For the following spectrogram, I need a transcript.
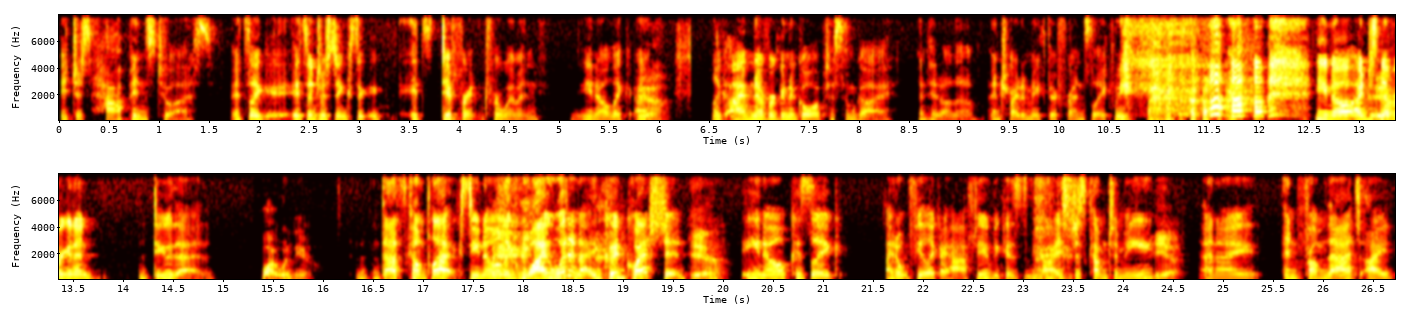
it just happens to us. It's like it's interesting because it, it, it's different for women. You know, like I, Yeah. like I'm never gonna go up to some guy and hit on them and try to make their friends like me. you know, I'm just Yeah. never gonna do that. Why wouldn't you? That's complex, you know? Like why wouldn't I? Good question. Yeah. You know, cuz like I don't feel like I have to because guys just come to me Yeah. and I and from that I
